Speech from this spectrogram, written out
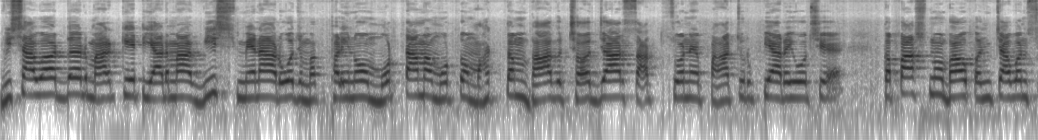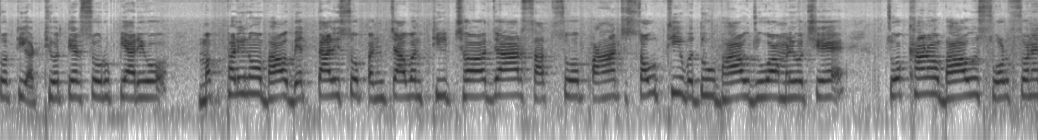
વિસાવદર માર્કેટ યાર્ડમાં વીસ મેના રોજ મગફળીનો મોટામાં મોટો મહત્તમ ભાગ છ હજાર સાતસો ને પાંચ રૂપિયા રહ્યો છે. કપાસનો ભાવ પંચાવનસોથી અઠ્યોતેરસો રૂપિયા રહ્યો. મગફળીનો ભાવ બેતાળીસો પંચાવનથી છ હજાર સાતસો પાંચ સૌથી વધુ ભાવ જોવા મળ્યો છે. ચોખાનો ભાવ સોળસો ને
